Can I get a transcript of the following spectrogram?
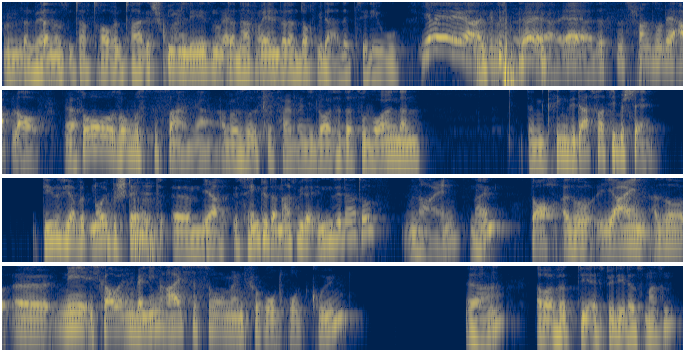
Und Dann werden wir uns einen Tag drauf im Tagesspiegel lesen und danach wählen wir dann doch wieder alle CDU. Ja, ja, ja, genau. Ja, ja, ja, ja. Das ist schon so der Ablauf. Ja. So, so muss das sein, ja. Aber so ist es halt. Wenn die Leute das so wollen, dann, dann kriegen sie das, was sie bestellen. Dieses Jahr wird neu bestellt. Ähm, Ja. Ist Henkel danach wieder Innensenator? Nein. Nein? Doch, also jein. Also, äh, nee, ich glaube, in Berlin reicht es im Moment für Rot-Rot-Grün. Ja. Aber wird die SPD das machen?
